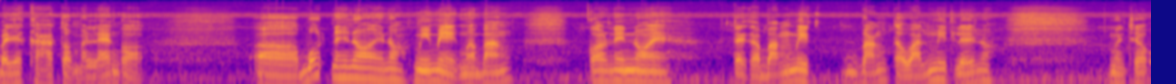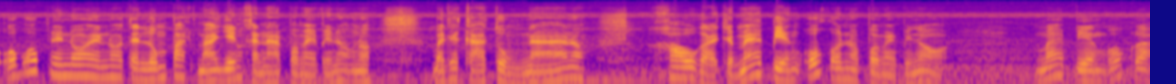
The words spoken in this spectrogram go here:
บรรยากาศต่อมาแรงก็เอ่อบดน้อยๆเนาะมีเมฆมาบังก้อนน้อยๆแต่กับบังมิดบังตะวันมิดเลยเนาะเหมือนจะอบๆน้อยๆเนาะแต่ลมพัดมาเย็นขนาดปอแม่พี่น้องเนาะบรรยากาศตรงน้าเนาะเข้ากับจะแม่เปียงอกเนาะปอแม่พี่น้องแม่เปียงอกละ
